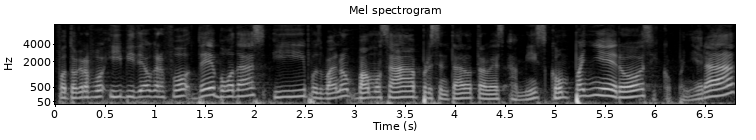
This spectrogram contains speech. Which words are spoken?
fotógrafo y videógrafo de bodas y pues bueno, vamos a presentar otra vez a mis compañeros y compañera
